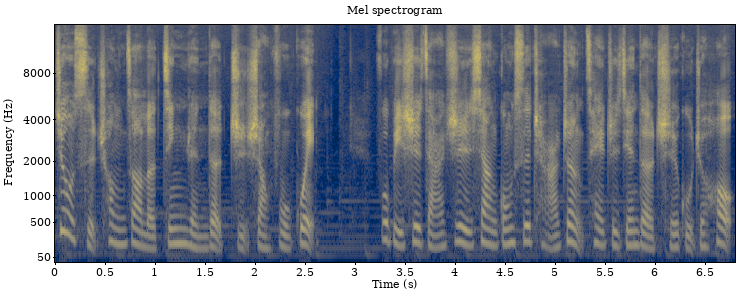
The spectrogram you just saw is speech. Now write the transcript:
就此创造了惊人的纸上富贵。富比士杂志向公司查证蔡志坚的持股之后，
